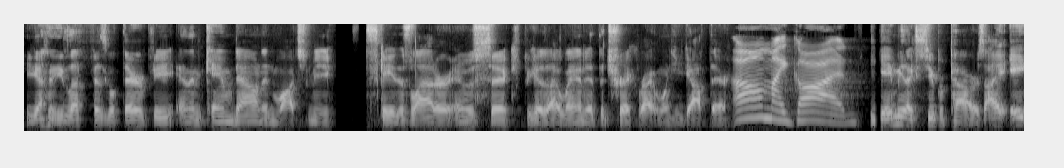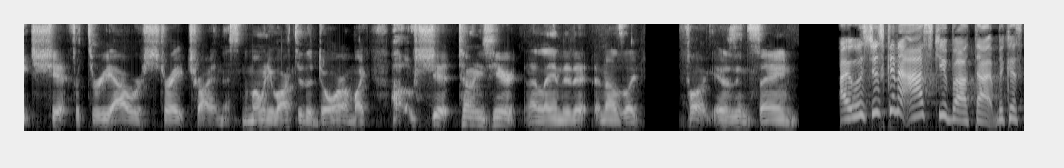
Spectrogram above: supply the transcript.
he got he left physical therapy and then came down and watched me skate this ladder and it was sick because I landed the trick right when he got there. Oh my god. He gave me like superpowers. I ate shit for 3 hours straight trying this. And the moment he walked through the door, I'm like, "Oh shit, Tony's here." And I landed it and I was like, "Fuck, it was insane." I was just going to ask you about that because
